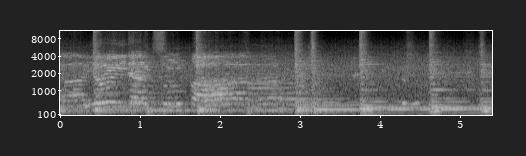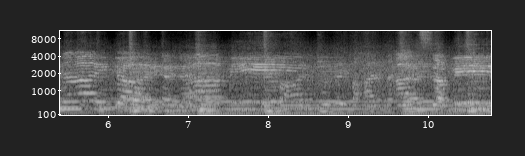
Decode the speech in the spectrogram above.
Tayo'y nagsumpa na ika'y hanapin at sabihin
